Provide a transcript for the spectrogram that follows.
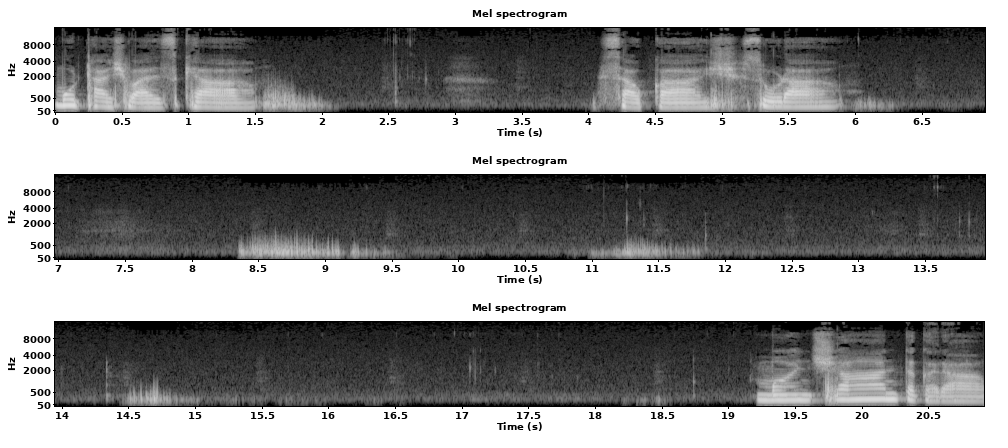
मोठा श्वास घ्या. सावकाश सोडा. मन शांत करा.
